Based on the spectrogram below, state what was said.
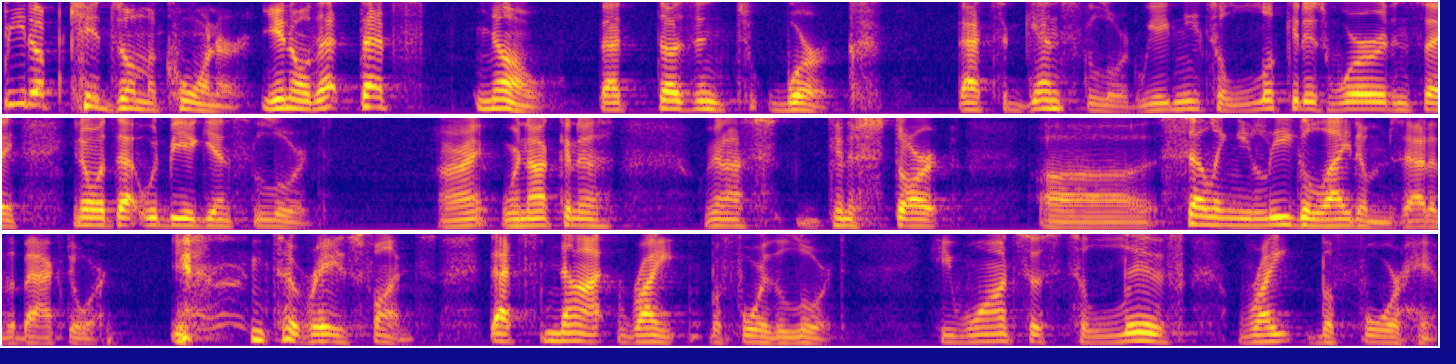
beat up kids on the corner. You know, that that's no, that doesn't work. That's against the Lord. We need to look at his word and say, you know what, that would be against the Lord. All right? We're not to we're not to start uh, selling illegal items out of the back door. to raise funds. That's not right before the Lord. He wants us to live right before Him.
